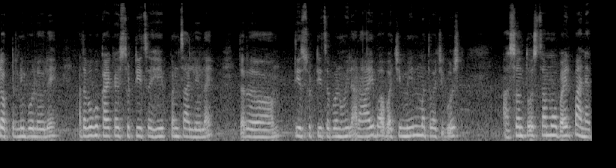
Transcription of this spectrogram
डॉक्टरनी बोलवलं आहे आता बघू काय काय सुट्टीचं हे पण चाललेलं आहे. तर ते सुट्टीचं पण होईल. आणि आईबाबाची मेन महत्त्वाची गोष्ट असंतोषचा संतोषचा मोबाईल पाण्यात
